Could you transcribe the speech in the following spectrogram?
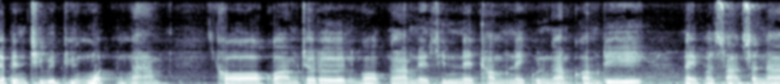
จะเป็นชีวิตที่งดงาม ขอความเจริญงอกงามในสินในธรรมในคุณงามความดี ในพระศาสนา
